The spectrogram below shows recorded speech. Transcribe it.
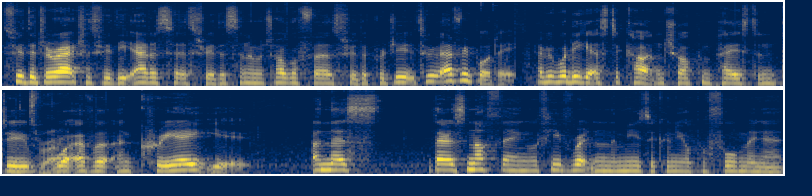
through the director, through the editor, through the cinematographer, through the producer, through everybody. Everybody gets to cut and chop and paste and do right. whatever and create you. And there's there's nothing if you've written the music and you're performing it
